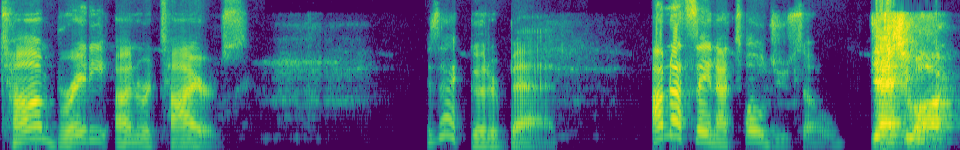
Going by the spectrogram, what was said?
Tom Brady unretires. Is that good or bad? I'm not saying I told you so. Yes, you are.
